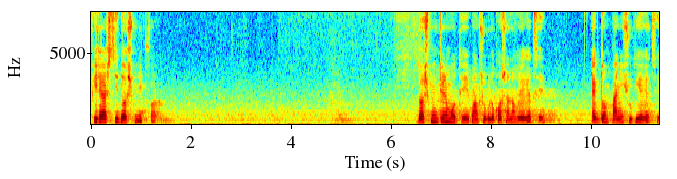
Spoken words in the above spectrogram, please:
ফিরে আসছি দশ মিনিট পর। দশ মিনিটের মধ্যে মাংসগুলো কষানো হয়ে গেছে। একদম পানি শুকিয়ে গেছে।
